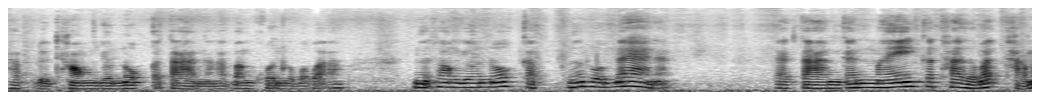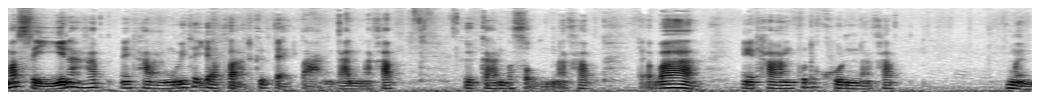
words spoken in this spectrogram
ครับ หรือทองโยนกก็ตามนะครับ บางคนก็บอกว่าเอ้าเนื้อทองโยนกกับเนื้อรวมแร่เนี่ยแตกต่างกันไหมก็ถ้าเกิดว่าถามว่าสีนะครับ ในทางวิทยาศาสตร์คือแตกต่างกันนะครับ คือการผสมนะครับ แต่ว่าในทางพุทธคุณนะครับ เหมือน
